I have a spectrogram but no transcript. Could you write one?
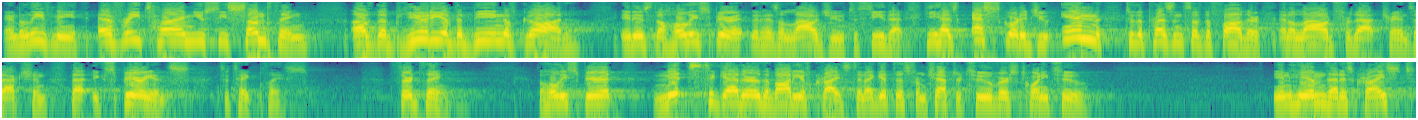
And believe me, every time you see something of the beauty of the being of God, it is the Holy Spirit that has allowed you to see that. He has escorted you into the presence of the Father and allowed for that transaction, that experience to take place. Third thing, the Holy Spirit knits together the body of Christ. And I get this from chapter 2 verse 22. In Him, that is Christ,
